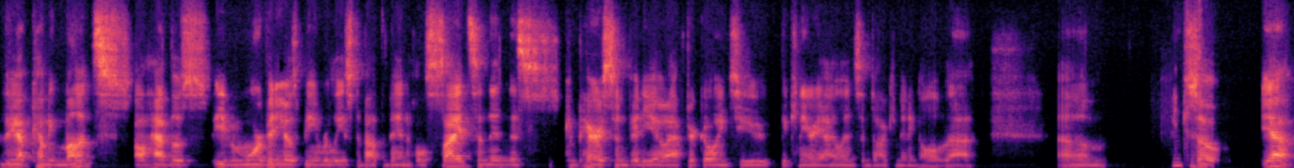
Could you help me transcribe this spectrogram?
the upcoming months. I'll have those even more videos being released about the Van Hole sites, and then this comparison video after going to the Canary Islands and documenting all of that. Um, so yeah,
